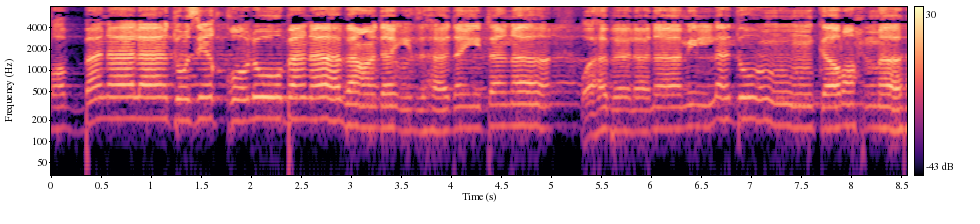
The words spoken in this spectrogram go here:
ربنا لا تزغ قلوبنا بعد إذ هديتنا. وهب لنا من لدنك رحمة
